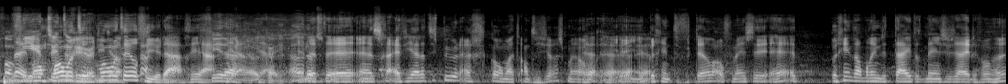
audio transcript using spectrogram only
Van Nee, 24 momenteel, uur vier dagen. Ja, Vier dagen, oké. Oh, en, dat het, eh, en het schrijven, ja, dat is puur eigenlijk gekomen uit enthousiasme. Je, je begint te vertellen over mensen. Hè, het begint allemaal in de tijd dat mensen zeiden van, huh,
